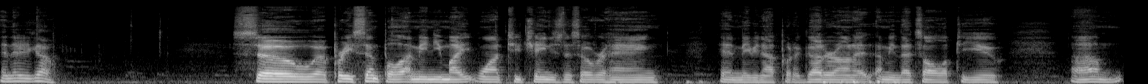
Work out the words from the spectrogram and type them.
and there you go so uh, pretty simple I mean you might want to change this overhang and maybe not put a gutter on it. I mean, that's all up to you. Um,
